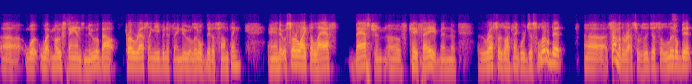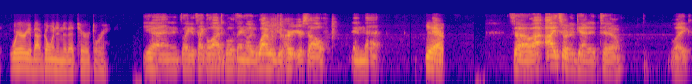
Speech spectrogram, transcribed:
uh, what what most fans knew about pro wrestling, even if they knew a little bit of something. And it was sort of like the last bastion of kayfabe, and the, the wrestlers I think were just a little bit. Uh, some of the wrestlers were just a little bit wary about going into that territory. Yeah, and it's like a psychological thing. Like, why would you hurt yourself? in that. Yeah. So I, I sort of get it too. Like,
